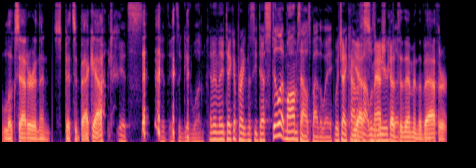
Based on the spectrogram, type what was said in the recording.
looks at her and then spits it back out. It's it, it's a good one. And then they take a pregnancy test, still at mom's house, by the way, which I kind of yeah, thought was weird. cut but- to them in the bathroom.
